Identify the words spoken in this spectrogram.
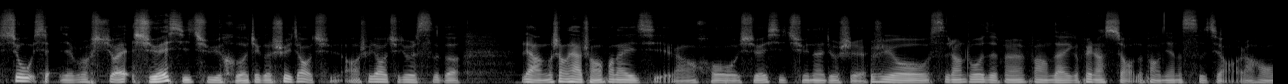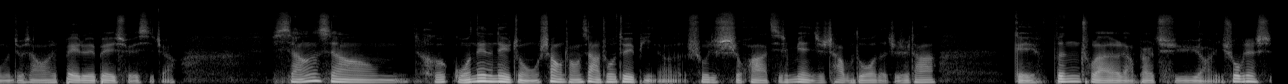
休闲也不是学学习区和这个睡觉区啊，睡觉区就是四个两个上下床放在一起，然后学习区呢就是就是有四张桌子分放在一个非常小的房间的四角，然后我们就相当是背对背学习这样。想想和国内的那种上床下桌对比呢，说句实话，其实面积是差不多的，只是它给分出来了两片区域而已，说不定是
